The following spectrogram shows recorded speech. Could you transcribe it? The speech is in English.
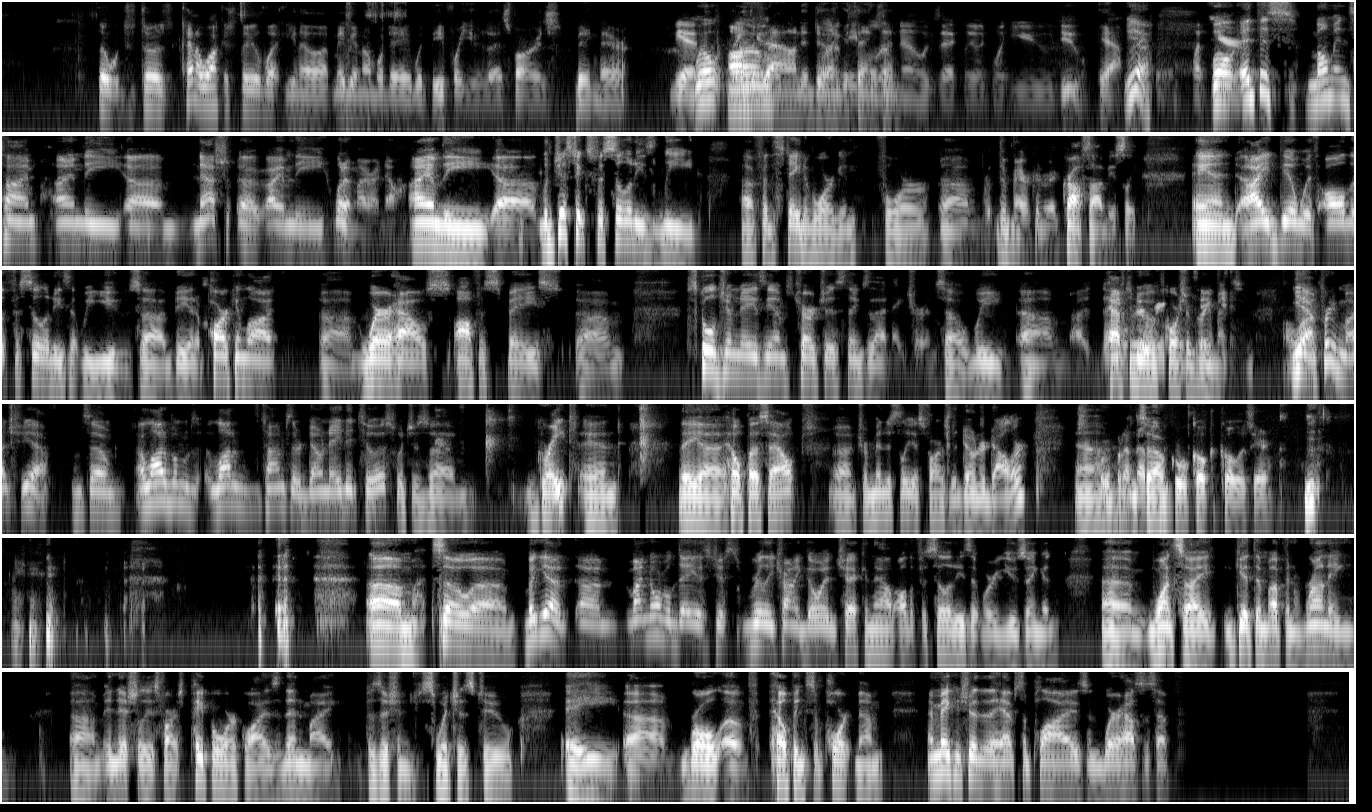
so, so kind of walk us through what you know maybe a normal day would be for you as far as being there Yeah. Well, on Um, the ground and a lot doing of your things. don't And know exactly like what you do. yeah, Yeah. What's Well, your, at this moment in time, I am the um, national. Uh, I am the what am I right now? I am the uh, logistics facilities lead uh, for the state of Oregon for uh, the American Red Cross, obviously, and I deal with all the facilities that we use, uh, be it a parking lot, um, warehouse, office space. Um, School gymnasiums, churches, things of that nature, and so we um, have to do, of course, agreements. Yeah, pretty much. Yeah. And so a lot of them, a lot of the times they're donated to us, which is uh, great, and they uh, help us out uh, tremendously as far as the donor dollar. Um, we're putting up so, some cool Coca Colas here. um, so, uh, but yeah, um, my normal day is just really trying to go in and checking out all the facilities that we're using, and um, once I get them up and running, um, initially as far as paperwork wise, then my position switches to a uh, role of helping support them and making sure that they have supplies and warehouses have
